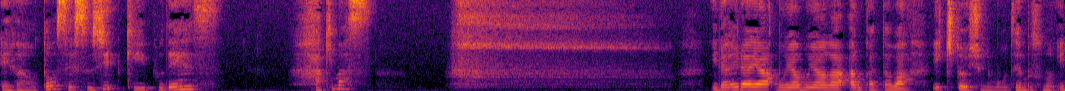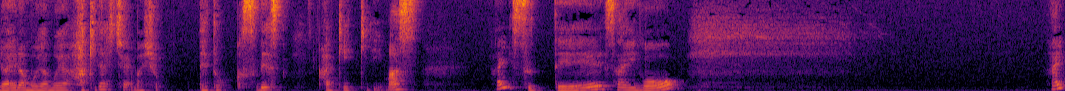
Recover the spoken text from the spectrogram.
笑顔と背筋キープです。吐きます。イライラやモヤモヤがある方は息と一緒にもう全部そのイライラモヤモヤ吐き出しちゃいましょう。デトックスです。吐き切ります。はい吸って最後。はい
